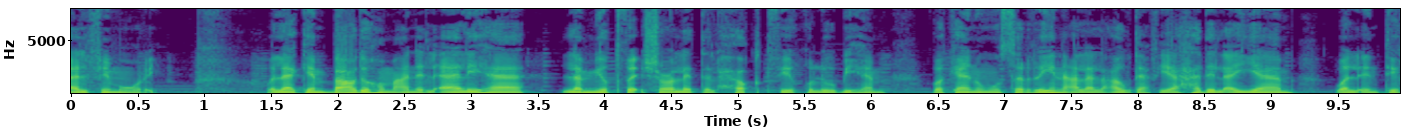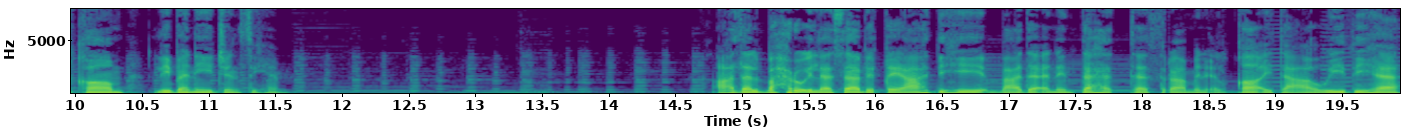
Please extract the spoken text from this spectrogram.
الفيموري. ولكن بعدهم عن الآلهة لم يطفئ شعلة الحقد في قلوبهم وكانوا مصرين على العودة في أحد الأيام والانتقام لبني جنسهم. عاد البحر إلى سابق عهده بعد أن انتهت تثرى من إلقاء تعاويذها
